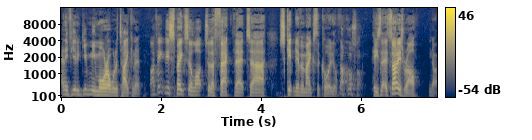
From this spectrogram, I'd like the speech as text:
And if you'd have given me more, I would have taken it. I think this speaks a lot to the fact that uh, Skip never makes the cordial. No, of course not. He's it's not his role. No.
